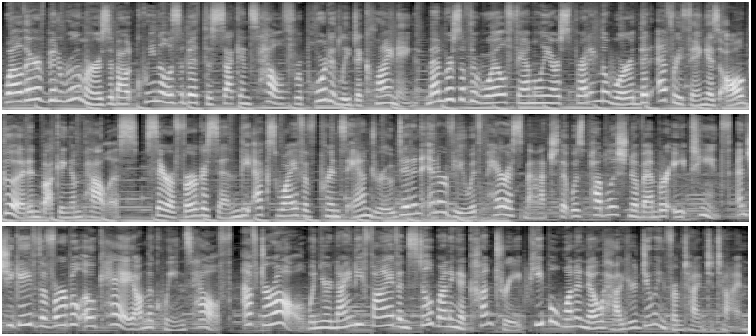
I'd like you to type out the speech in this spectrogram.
While there have been rumors about Queen Elizabeth II's health reportedly declining, members of the royal family are spreading the word that everything is all good in Buckingham Palace. Sarah Ferguson, the ex-wife of Prince Andrew, did an interview with Paris Match that was published November 18th, and she gave the verbal okay on the Queen's health. After all, when you're 95 and still running a country, people want to know how you're doing from time to time.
